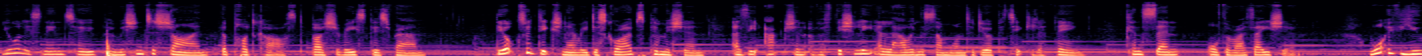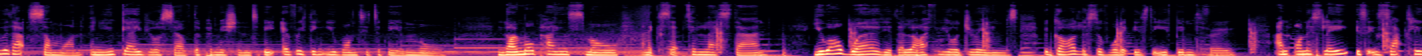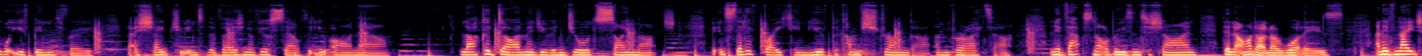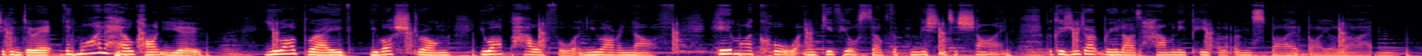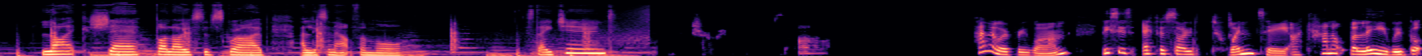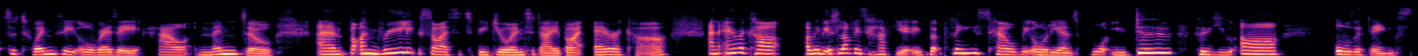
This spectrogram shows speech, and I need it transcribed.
You're listening to Permission to Shine, the podcast by Sherisse Bisram. The Oxford Dictionary describes permission as the action of officially allowing someone to do a particular thing, consent, authorization. What if you were that someone and you gave yourself the permission to be everything you wanted to be and more? No more playing small and accepting less than. You are worthy of the life of your dreams, regardless of what it is that you've been through. And honestly, it's exactly what you've been through that has shaped you into the version of yourself that you are now. Like a diamond, you've endured so much, but instead of breaking, you have become stronger and brighter. And if that's not a reason to shine, then I don't know what is. And if nature can do it, then why the hell can't you? You are brave, you are strong, you are powerful, and you are enough. Hear my call and give yourself the permission to shine because you don't realize how many people are inspired by your light. Like, share, follow, subscribe, and listen out for more. Stay tuned. Hello, everyone. This is episode 20. I cannot believe we've got to 20 already. How mental. Um, but I'm really excited to be joined today by Erica. And Erica, I mean, it's lovely to have you, but please tell the audience what you do, who you are, all the things.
